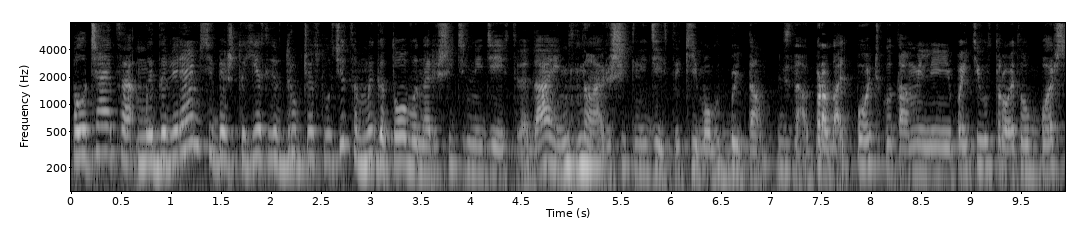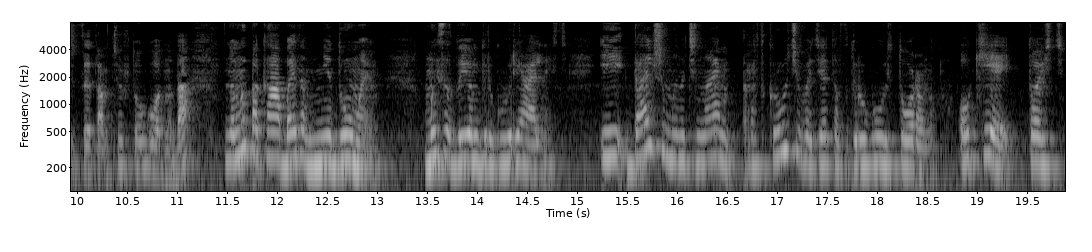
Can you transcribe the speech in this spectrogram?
получается, мы доверяем себе, что если вдруг что случится, мы готовы на решительные действия, да, я не знаю, решительные действия, какие могут быть там, не знаю, продать почку там или пойти устроиться в уборщице, там, все что угодно, да, но мы пока об этом не думаем, мы создаем другую реальность. И дальше мы начинаем раскручивать это в другую сторону. Окей, то есть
